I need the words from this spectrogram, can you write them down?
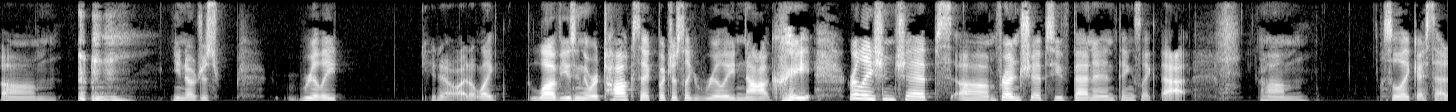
um, you know, just really, you know, I don't like love using the word toxic, but just like really not great relationships, um, friendships you've been in, things like that. Um, So, like I said,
